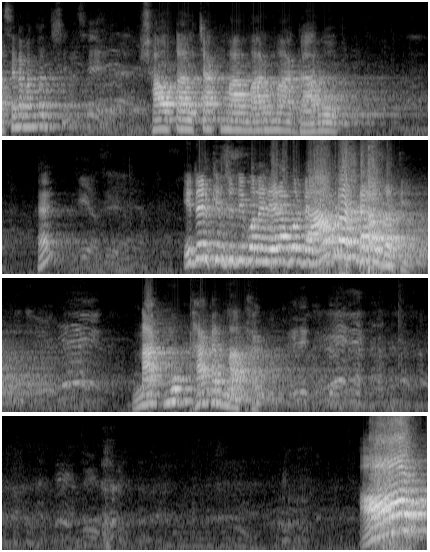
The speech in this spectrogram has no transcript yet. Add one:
আছে না বাংলাদেশে? সাঁওতাল চাকমা মারমা গারো। হ্যাঁ? এদেরকে যদি বলেন এরা বলবে আমরা সেরা জাতি। নাক মুখ থাক আর না থাক। আর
